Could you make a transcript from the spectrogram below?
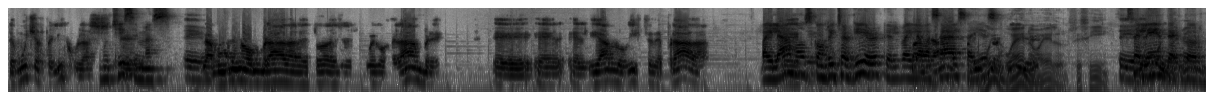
de muchas películas. Muchísimas. Eh, la mujer nombrada de todos los Juegos del Hambre, eh, el, Diablo Viste de Prada. Bailamos eh, con Richard Gere, que él bailaba salsa y eso. Muy bueno él, sí, sí. Excelente actor.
